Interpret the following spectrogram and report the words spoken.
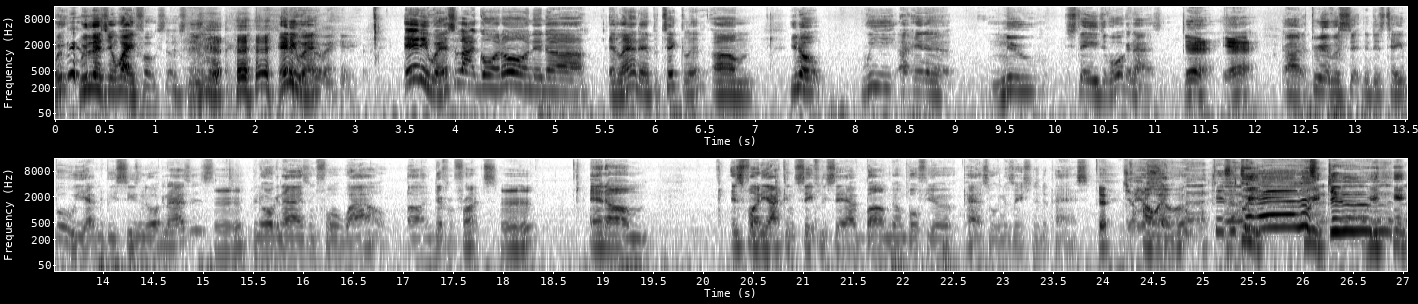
we, we, we let your white folks though. Still. Anyway, anyway, it's a lot going on in uh, Atlanta in particular. Um, you know, we are in a new stage of organizing. Yeah, yeah. Uh, the three of us sitting at this table, we happen to be seasoned organizers. Mhm. Been organizing for a while uh, on different fronts. Mm-hmm. And um, it's funny, I can safely say I've bombed on both your past organizations in the past. However, This we, is tale us we, do we,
